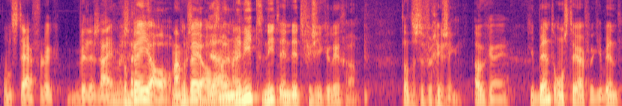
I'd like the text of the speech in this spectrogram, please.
onsterfelijk willen zijn. Dat misschien. ben je al. Maar dat ben je al. Maar, Ja. maar niet, niet in dit fysieke lichaam. Dat is de vergissing. Oké. Je bent onsterfelijk. Je bent,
